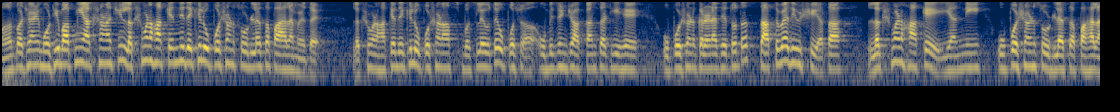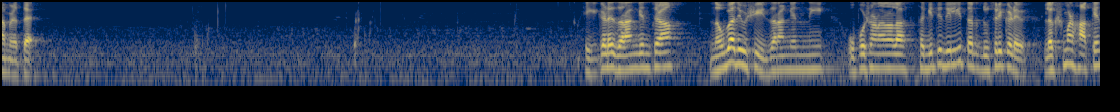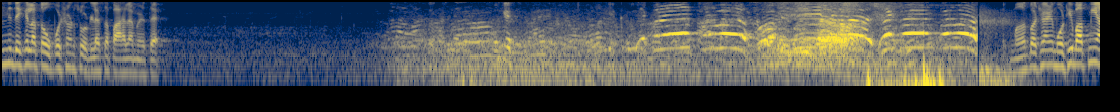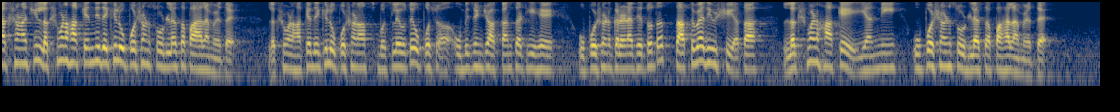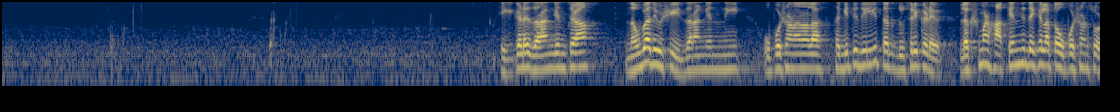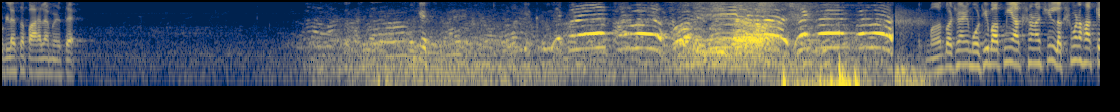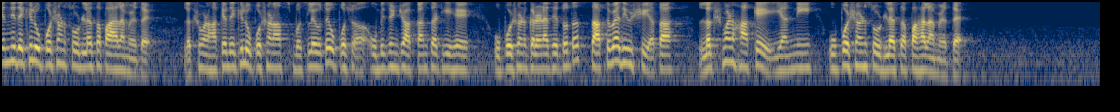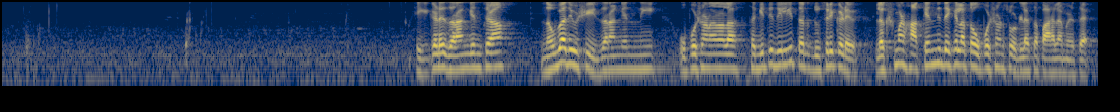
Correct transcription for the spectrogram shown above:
महत्वाची आणि मोठी बातमी या क्षणाची. लक्ष्मण हाकेंनी देखील उपोषण सोडल्याचं पाहायला मिळत आहे लक्ष्मण हाके देखील उपोषणास बसले होते. उपोष ओबीसींच्या हक्कांसाठी हे उपोषण करण्यात येत होतं. सातव्या दिवशी आता लक्ष्मण हाके यांनी उपोषण सोडल्याचं पाहायला मिळत आहे एकीकडे जरांगेंच्या नवव्या दिवशी जरांगेंनी उपोषणाला स्थगिती दिली तर दुसरीकडे लक्ष्मण हाकेंनी देखील आता उपोषण सोडल्याचं पाहायला मिळत आहे महत्वाची आणि मोठी बातमी या क्षणाची लक्ष्मण हाकेंनी देखील उपोषण सोडल्याचं पाहायला मिळत आहे लक्ष्मण हाके देखील उपोषणास बसले होते. उपोष ओबीसींच्या हक्कांसाठी हे उपोषण करण्यात येत होतं. सातव्या दिवशी आता लक्ष्मण हाके यांनी उपोषण सोडल्याचं पाहायला मिळत आहे एकीकडे जरांगेंच्या नवव्या दिवशी जरांगेंनी उपोषणाला स्थगिती दिली तर दुसरीकडे लक्ष्मण हाकेंनी देखील आता उपोषण सोडल्याचं पाहायला मिळत आहे महत्वाची आणि मोठी बातमी या क्षणाची लक्ष्मण हाकेंनी देखील उपोषण सोडल्याचं पाहायला मिळत आहे लक्ष्मण हाके देखील उपोषणास बसले होते. उपोष ओबीसींच्या हक्कांसाठी हे उपोषण करण्यात येत होतं. सातव्या दिवशी आता लक्ष्मण हाके यांनी उपोषण सोडल्याचं पाहायला मिळत आहे एकीकडे जरांगेंच्या नवव्या दिवशी जरांगेंनी उपोषणाला स्थगिती दिली तर दुसरीकडे लक्ष्मण हाकेंनी देखील आता उपोषण सोडल्याचं पाहायला मिळत आहे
